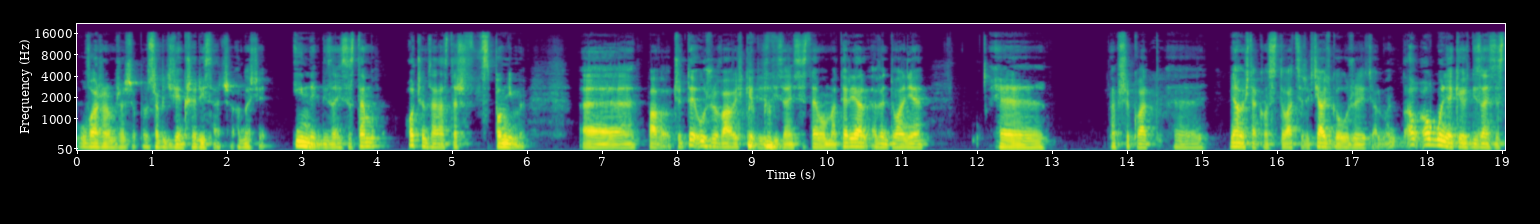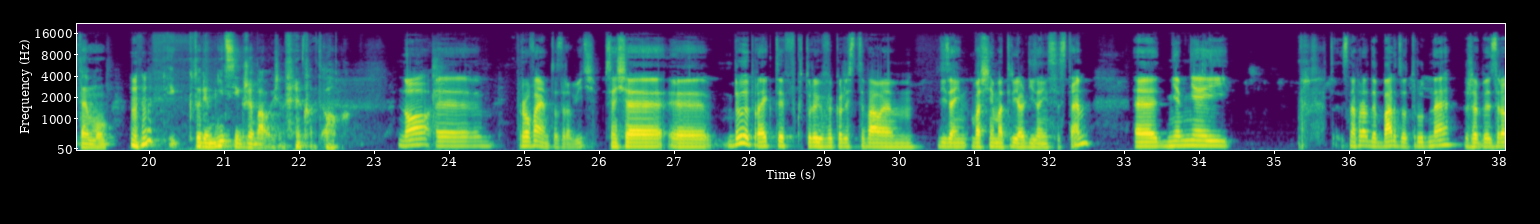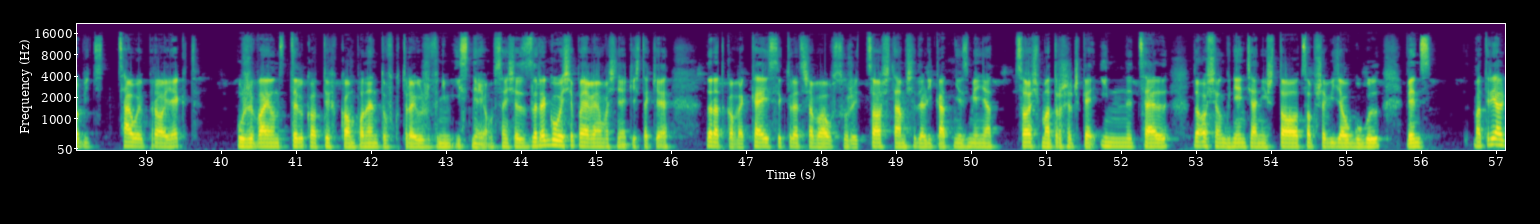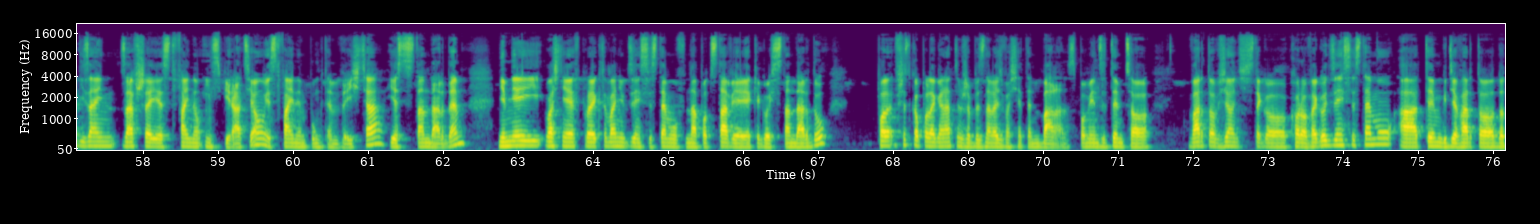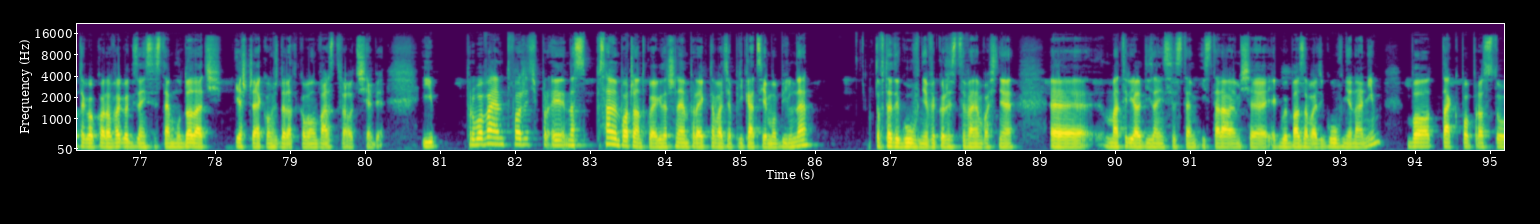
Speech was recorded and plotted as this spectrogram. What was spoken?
uważam, że trzeba zrobić większy research odnośnie innych design systemów, o czym zaraz też wspomnimy. E, Paweł, czy ty używałeś kiedyś design systemu Material, ewentualnie e, na przykład e, miałeś taką sytuację, że chciałeś go użyć, albo ogólnie jakiegoś design systemu, mhm. którym nic nie grzebałeś na przykład. O. No, próbowałem to zrobić. W sensie były projekty, w których wykorzystywałem design, właśnie Material Design System. Niemniej to jest naprawdę bardzo trudne, żeby zrobić cały projekt używając tylko tych komponentów, które już w nim istnieją. W sensie z reguły się pojawiają właśnie jakieś takie dodatkowe case'y, które trzeba obsłużyć. Coś tam się delikatnie zmienia, coś ma troszeczkę inny cel do osiągnięcia niż to, co przewidział Google, więc material design zawsze jest fajną inspiracją, jest fajnym punktem wyjścia, jest standardem. Niemniej, właśnie w projektowaniu design systemów na podstawie jakiegoś standardu, wszystko polega na tym, żeby znaleźć właśnie ten balans pomiędzy tym, co warto wziąć z tego korowego design systemu, a tym, gdzie warto do tego korowego design systemu dodać jeszcze jakąś dodatkową warstwę od siebie. I próbowałem tworzyć na samym początku, jak zaczynałem projektować aplikacje mobilne, to wtedy głównie wykorzystywałem właśnie e, Material Design System i starałem się jakby bazować głównie na nim, bo tak po prostu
